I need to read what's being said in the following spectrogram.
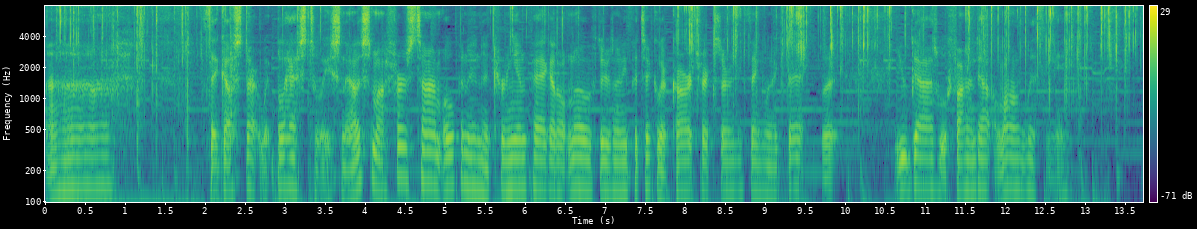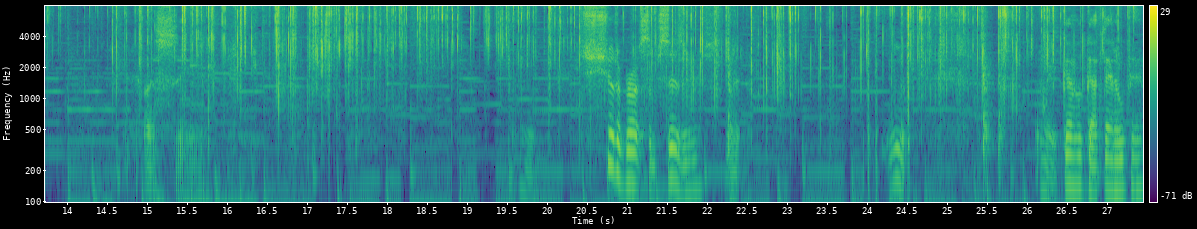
Uh, I think I'll start with Blastoise. Now, this is my first time opening a Korean pack. I don't know if there's any particular card tricks or anything like that, but you guys will find out along with me. Let's see. Should have brought some scissors, but mm. there we go. Got that open.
